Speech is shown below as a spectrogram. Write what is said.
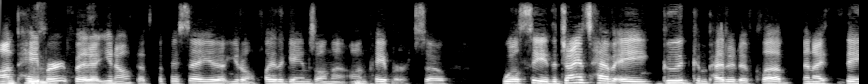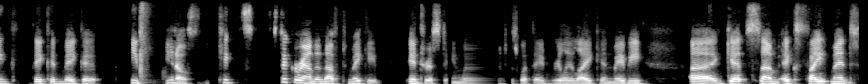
on mm-hmm. paper, mm-hmm. but uh, you know that's what they say. Uh, you don't play the games on the on paper, so we'll see. The Giants have a good competitive club, and I think they could make a keep you know keep, stick around enough to make it interesting, which is what they'd really like, and maybe uh, get some excitement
